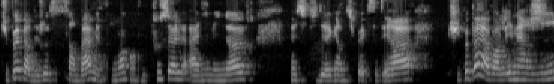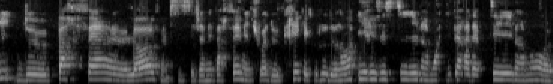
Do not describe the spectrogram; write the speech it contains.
Tu peux faire des choses sympas, mais pour moi, quand tu es tout seul à animer une offre, même si tu délègues un petit peu, etc., tu peux pas avoir l'énergie de parfaire euh, l'offre, même si c'est jamais parfait, mais tu vois, de créer quelque chose de vraiment irrésistible, vraiment hyper adapté, vraiment euh,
